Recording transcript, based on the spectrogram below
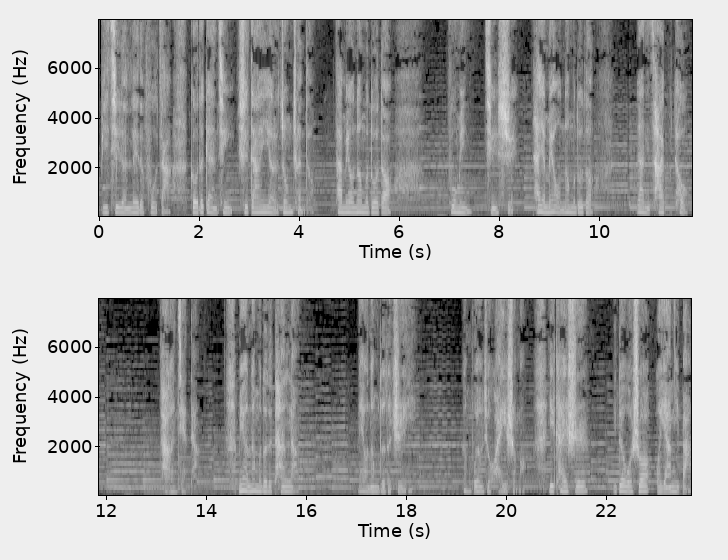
比起人类的复杂，狗的感情是单一而忠诚的。他没有那么多的负面情绪，他也没有那么多的让你猜不透。他很简单，没有那么多的贪婪，没有那么多的质疑，更不用去怀疑什么。一开始你对我说“我养你吧”，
